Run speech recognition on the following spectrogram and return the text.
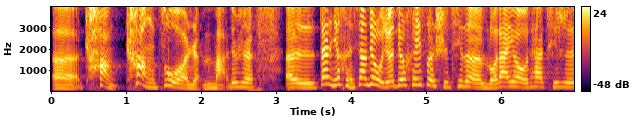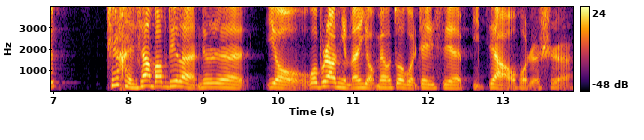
呃，唱唱作人吧，就是，呃，但是也很像，就是我觉得就是黑色时期的罗大佑，他其实其实很像 Bob Dylan，就是有我不知道你们有没有做过这些比较，或者是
